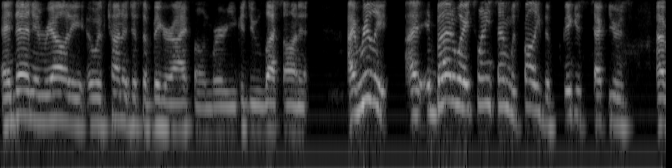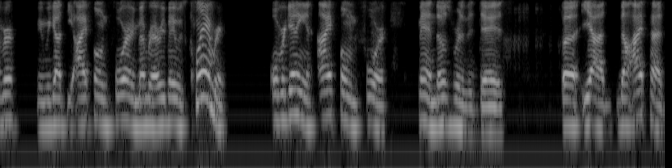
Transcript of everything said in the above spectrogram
And then in reality, it was kind of just a bigger iPhone where you could do less on it. I really, I, by the way, 2010 was probably the biggest tech years ever. I mean, we got the iPhone 4. I remember everybody was clamoring over getting an iPhone 4. Man, those were the days. But yeah, the iPad,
